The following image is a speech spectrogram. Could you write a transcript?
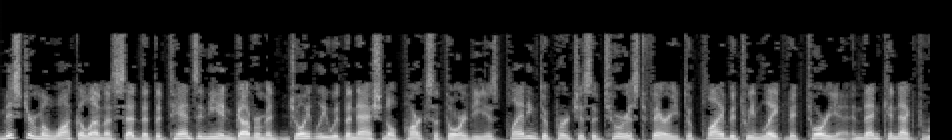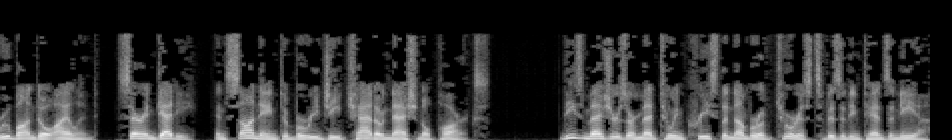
Mr. Mwakilema said that the Tanzanian government jointly with the National Parks Authority is planning to purchase a tourist ferry to ply between Lake Victoria and then connect Rubondo Island, Serengeti, and Saanane to Burigi Chato National Parks. These measures are meant to increase the number of tourists visiting Tanzania.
